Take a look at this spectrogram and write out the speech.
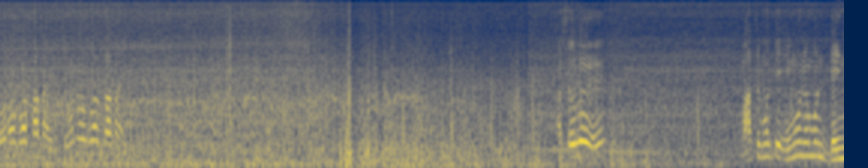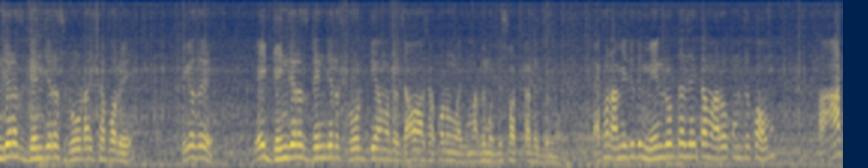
কোনো কথা নাই, কোনো কথা নাই। আসলে মাঝে মধ্যে এমন এমন ডেঞ্জারাস ডেঞ্জারাস রোড আইসা পড়ে, ঠিক আছে? এই ডেঞ্জারাস ডেঞ্জারাস রোড দিয়ে আমাদের যাওয়া আসা করানো লাগে মাঝে মধ্যে শর্টকাটের জন্য। এখন আমি যদি মেন রোডটা যাইতাম আরও কমসে কম আট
